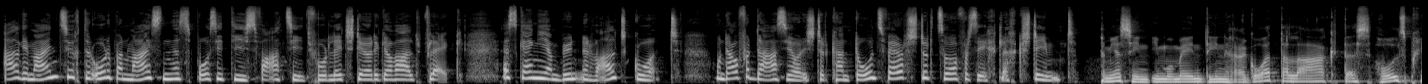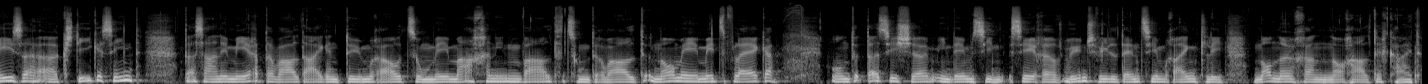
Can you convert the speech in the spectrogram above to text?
Allgemein zieht der Urban Meissen ein positives Fazit vor letztjähriger Waldpflege. Es ginge am Bündner Wald gut. Und auch für dieses Jahr ist der Kantonsförster zuversichtlich gestimmt. Wir sind im Moment in einer guten Lage, dass Holzpreise äh, gestiegen sind. Das animiert der Waldeigentümer auch zum mehr machen im Wald, zum den Wald noch mehr mitzupflegen. Und das ist äh, in dem Sinn sehr erwünscht, weil dann sind wir eigentlich noch näher an Nachhaltigkeit.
